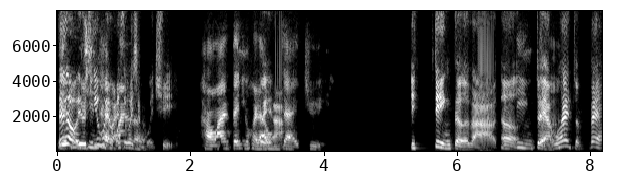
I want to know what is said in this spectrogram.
但是我有机会我还是会想回去。好啊，等你回来我们再聚。一定的啦，嗯，对啊，我会准备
